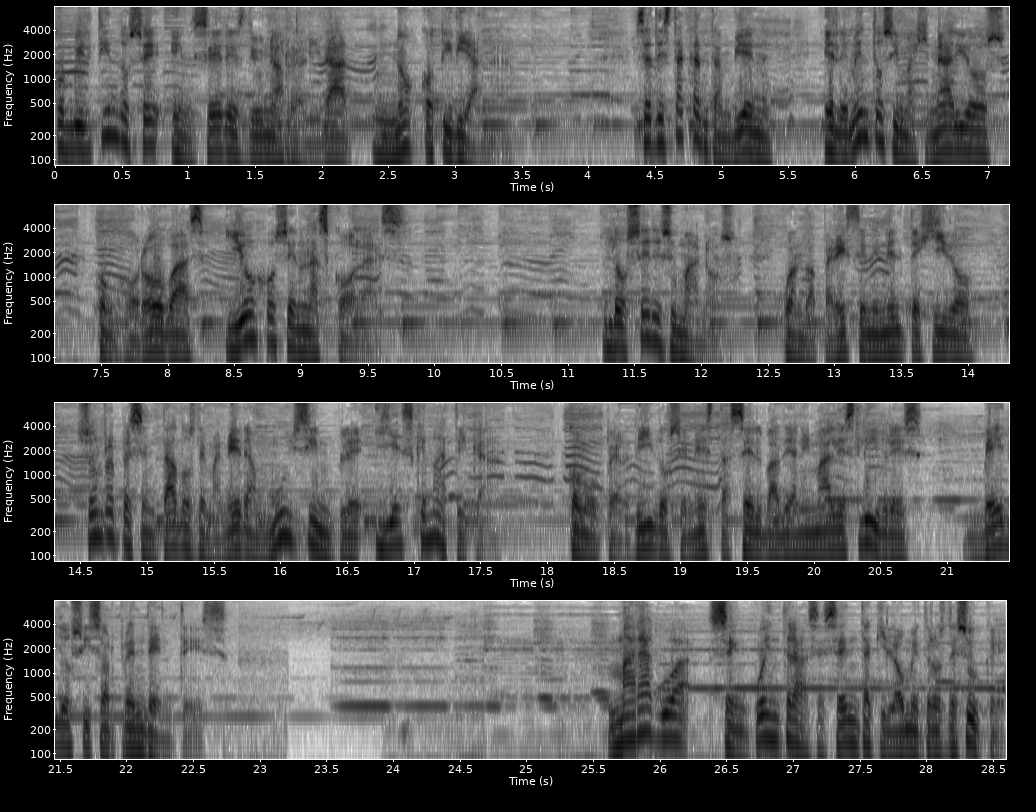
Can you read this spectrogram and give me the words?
convirtiéndose en seres de una realidad no cotidiana. Se destacan también elementos imaginarios con jorobas y ojos en las colas. Los seres humanos, cuando aparecen en el tejido, son representados de manera muy simple y esquemática, como perdidos en esta selva de animales libres, bellos y sorprendentes. Maragua se encuentra a 60 kilómetros de Sucre.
